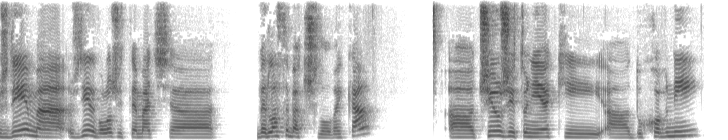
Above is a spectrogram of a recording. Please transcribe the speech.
vždy je, ma, vždy je dôležité mať e, vedľa seba človeka, e, či už je to nejaký duchovný,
